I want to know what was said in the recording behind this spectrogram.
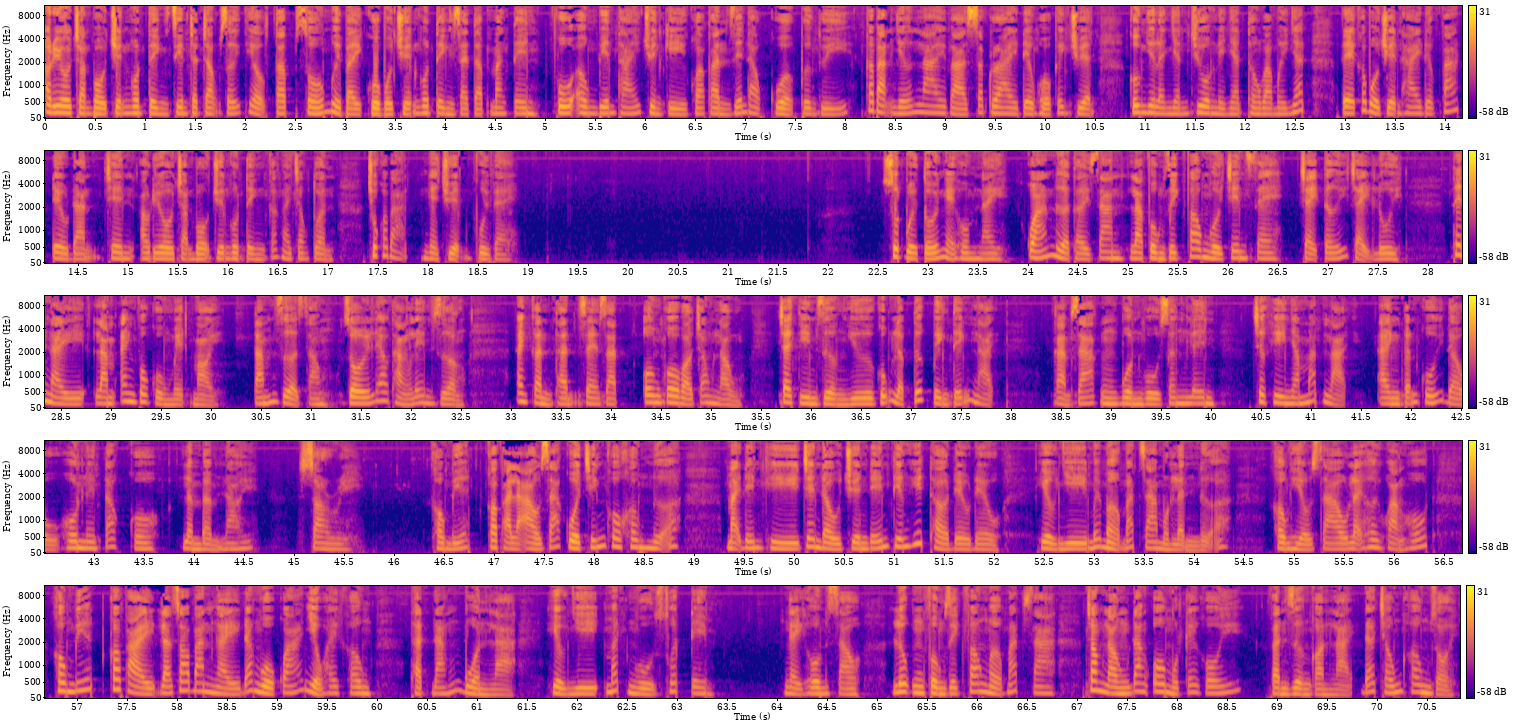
Audio toàn bộ truyện ngôn tình xin trân trọng giới thiệu tập số 17 của bộ truyện ngôn tình dài tập mang tên Phú ông biến thái truyền kỳ qua phần diễn đọc của Phương Thúy. Các bạn nhớ like và subscribe để ủng hộ kênh truyện cũng như là nhấn chuông để nhận thông báo mới nhất về các bộ truyện hay được phát đều đặn trên audio toàn bộ truyện ngôn tình các ngày trong tuần. Chúc các bạn nghe truyện vui vẻ. Suốt buổi tối ngày hôm nay, quá nửa thời gian là Phùng Dịch Phong ngồi trên xe, chạy tới chạy lui. Thế này làm anh vô cùng mệt mỏi. Tắm rửa xong rồi leo thẳng lên giường. Anh cẩn thận dè dặt ôm cô vào trong lòng. Trái tim dường như cũng lập tức bình tĩnh lại. Cảm giác buồn ngủ dâng lên. Trước khi nhắm mắt lại, anh vẫn cúi đầu hôn lên tóc cô, lẩm bẩm nói. Sorry. Không biết có phải là ảo giác của chính cô không nữa. Mãi đến khi trên đầu truyền đến tiếng hít thở đều đều, Hiểu Nhi mới mở mắt ra một lần nữa. Không hiểu sao lại hơi hoảng hốt. Không biết có phải là do ban ngày đã ngủ quá nhiều hay không. Thật đáng buồn là Hiểu Nhi mất ngủ suốt đêm. Ngày hôm sau, lúc Phùng Dịch Phong mở mắt ra, trong lòng đang ôm một cái gối. Phần giường còn lại đã trống không rồi.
